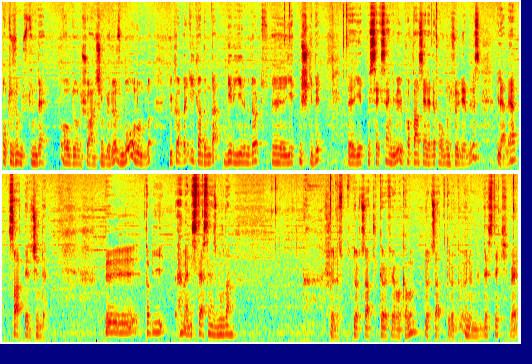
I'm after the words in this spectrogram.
e, 30'un üstünde olduğunu şu an için görüyoruz. Bu olumlu. Yukarıda ilk adımda 1.24 e, 70 gibi e, 70-80 gibi bir potansiyel hedef olduğunu söyleyebiliriz. İlerleyen saatler içinde. E, tabii hemen isterseniz buradan Şöyle 4 saatlik grafiğe bakalım. 4 saatlik grafik önemli destek ve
